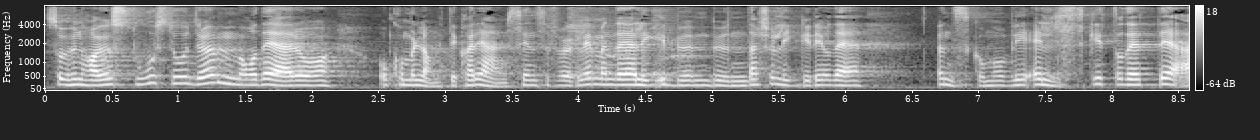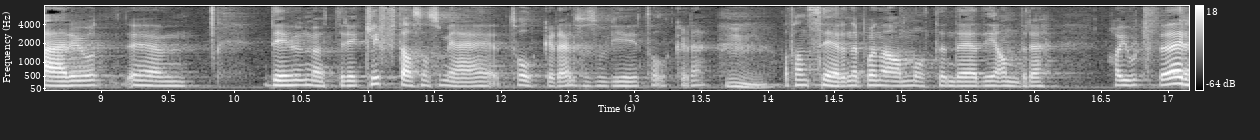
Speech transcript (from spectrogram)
Så hun har jo en stor stor drøm, og det er å, å komme langt i karrieren sin. selvfølgelig, Men i bunnen der så ligger det jo det ønsket om å bli elsket. Og det, det er jo eh, det hun møter i Cliff, da, sånn som jeg tolker det. eller sånn som vi tolker det. At han ser henne på en annen måte enn det de andre har gjort før.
